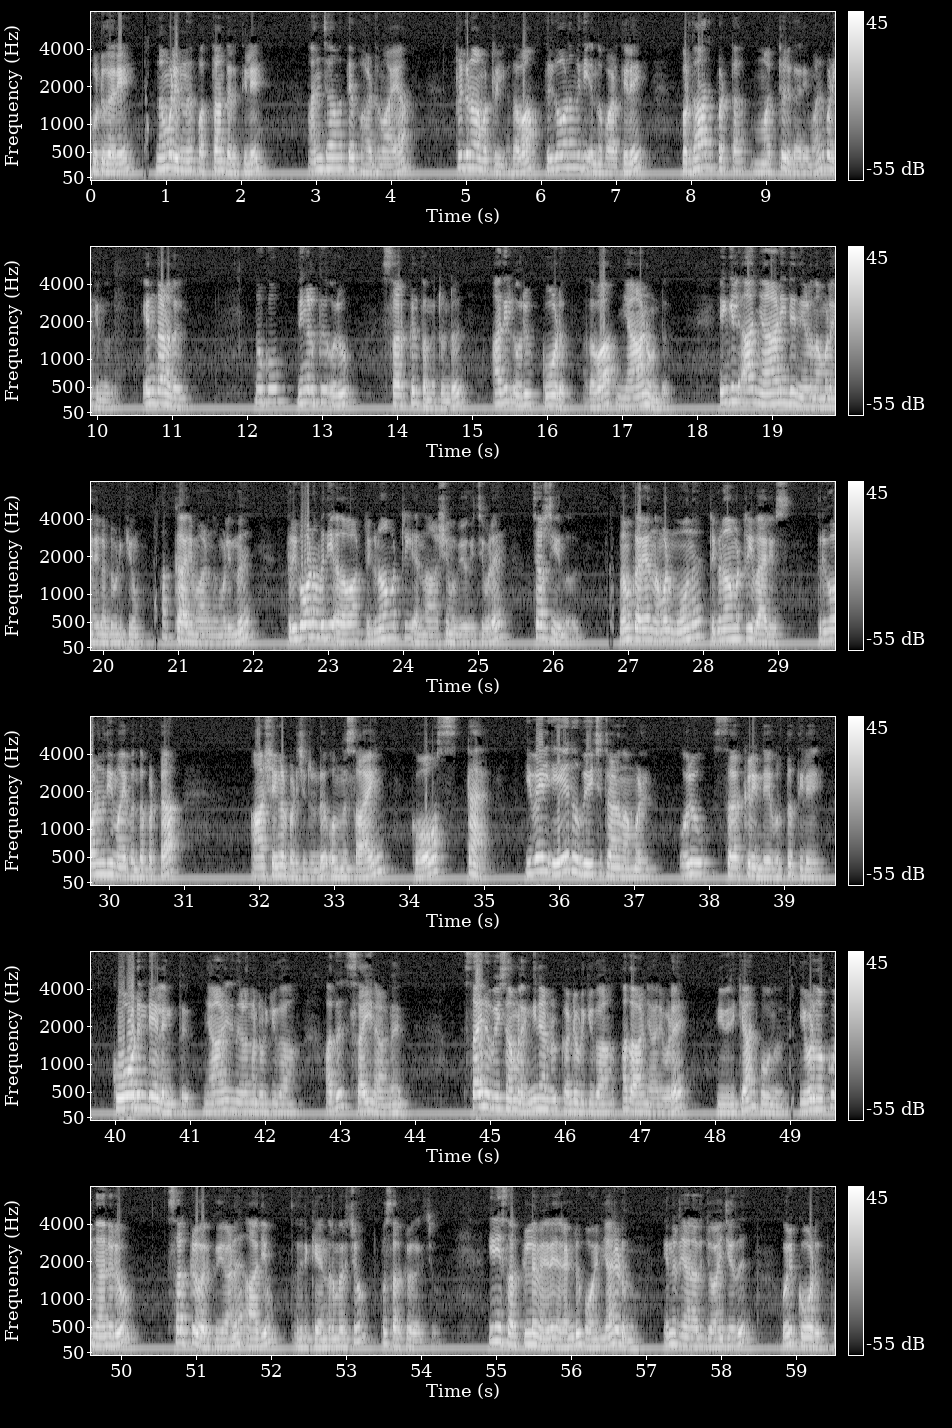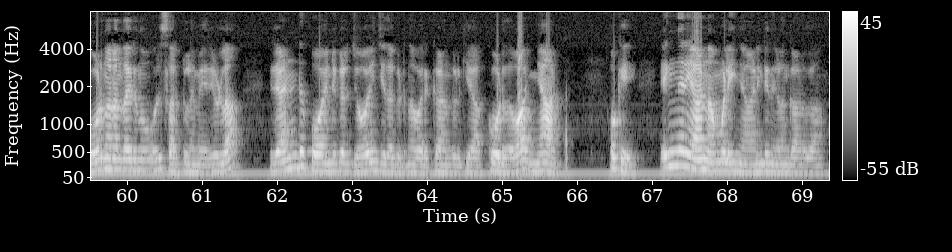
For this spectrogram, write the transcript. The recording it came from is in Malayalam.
കൂട്ടുകാരെ നമ്മൾ ഇന്ന് പത്താം തരത്തിലെ അഞ്ചാമത്തെ പാഠമായ ട്രിഗണോമെട്രി അഥവാ ത്രികോണമിതി എന്ന പാഠത്തിലെ പ്രധാനപ്പെട്ട മറ്റൊരു കാര്യമാണ് പഠിക്കുന്നത്. എന്താണത്? നോക്കൂ നിങ്ങൾക്ക് ഒരു സർക്കിൾ തന്നിട്ടുണ്ട്. അതിൽ ഒരു കോഡ് അഥവാ ഞാണുണ്ട്. എങ്കിൽ ആ ഞാണിന്റെ നീളം നമ്മൾ എങ്ങനെ കണ്ടുപിടിക്കും? അക്കാര്യമാണ് നമ്മൾ ഇന്ന് ത്രികോണമിതി അഥവാ ട്രിഗണോമെട്രി എന്ന ആശയം ഉപയോഗിച്ച് ഇവിടെ ചർച്ച ചെയ്യുന്നത്. നമുക്കറിയാം നമ്മൾ മൂന്ന് ട്രിഗണോമെട്രി വാല്യൂസ് ത്രികോണമിതിയുമായി ബന്ധപ്പെട്ട ആശയങ്ങൾ പഠിച്ചിട്ടുണ്ട്. ഒന്ന് സൈൻ കോസ് ടാൻ. ഇവയിൽ ഏത് ഉപയോഗിച്ചിട്ടാണ് നമ്മൾ ഒരു സർക്കിളിന്റെ വൃത്തത്തിലെ കോഡിന്റെ ലെങ്ത് ഞാനിത് നീളം കണ്ടുപിടിക്കുക? അത് സൈൻ ആണ്. സൈൻ ഉപയോഗിച്ച് നമ്മൾ എങ്ങനെയാണ് കണ്ടുപിടിക്കുക? അതാണ് ഞാനിവിടെ വിവരിക്കാൻ പോകുന്നത്. ഇവിടെ നോക്കൂ ഞാനൊരു സർക്കിൾ വരയ്ക്കുകയാണ്. ആദ്യം അതിന് കേന്ദ്രം വരച്ചു ഇപ്പോൾ സർക്കിൾ വരച്ചു. ഇനി സർക്കിളിന്റെ മേലെ രണ്ട് പോയിന്റ് ഞാൻ ഇടുന്നു. എന്നിട്ട് ഞാൻ അത് ജോയിൻ ചെയ്ത് ഒരു കോഡ് കോഡ് എന്ന് പറഞ്ഞാൽ എന്തായിരുന്നു? ഒരു സർക്കിളിന് മേലെയുള്ള രണ്ട് പോയിന്റുകൾ ജോയിൻ ചെയ്താൽ കിട്ടുന്ന വരക്കാണ് എന്ന് വിളിക്കുക? കോഡ് അഥവാ ഞാൻ. ഓക്കെ എങ്ങനെയാണ് നമ്മൾ ഈ ഞാനിന്റെ നീളം കാണുക?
